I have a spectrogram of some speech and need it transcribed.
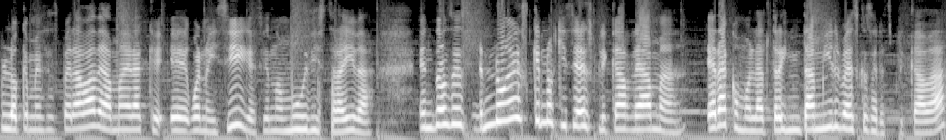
lo que me desesperaba de Ama era que, eh, bueno, y sigue siendo muy distraída. Entonces, no es que no quisiera explicarle a Ama, era como la 30 mil veces que se le explicaba.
